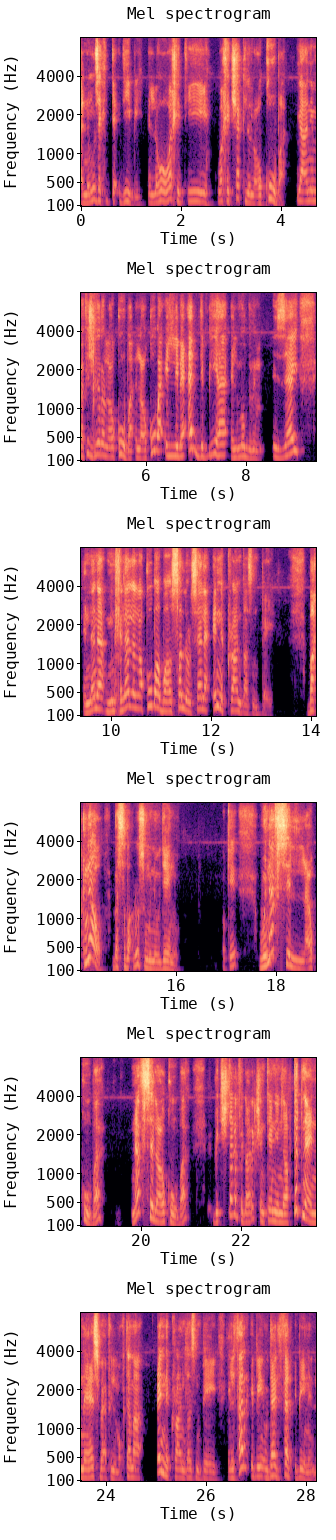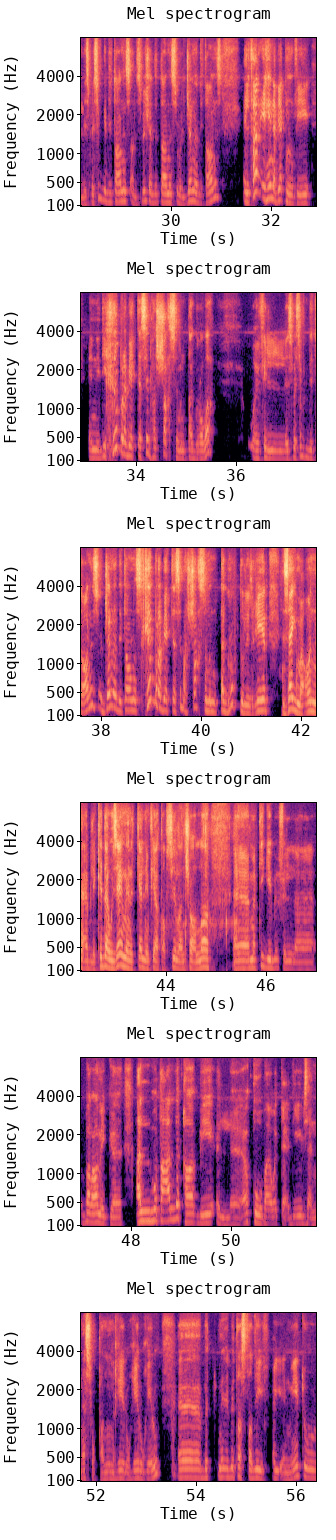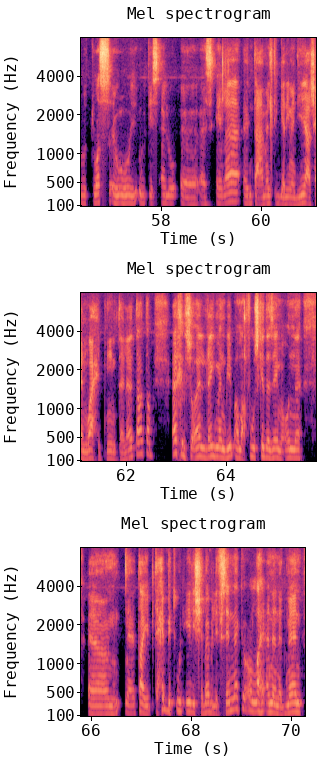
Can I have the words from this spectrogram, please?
النموذج التأديبي اللي هو واخد إيه؟ واخد شكل العقوبة. يعني ما فيش غير العقوبة. العقوبة اللي بأدب بيها المجرم. إزاي؟ إن أنا من خلال العقوبة بوصل له رسالة إن crime doesn't pay. بقنعه بس بقرصه من ودانه. okay؟ ونفس العقوبة نفس العقوبة بتشتغل في direction تاني إنها بتقنع الناس بقى في المجتمع. إن crime doesn't pay الفرق بين وده الفرق بين ال specific deterrence أو ال special deterrence وال general deterrence الفرق هنا بيكمن في إن دي خبرة بيكتسبها الشخص من تجربة. وفي ال specific deterrence ال general deterrence خبرة بيكتسبها الشخص من تجربته للغير زي ما قلنا قبل كده وزي ما هنتكلم فيها تفصيلا إن شاء الله ما بتيجي في البرامج المتعلقة بالعقوبة والتأديب زي الناس والقانون غيره غيره غيره بتستضيف أي إنميت وتسأله أسئلة أنت عملت الجريمة دي عشان واحد اثنين ثلاثة طب آخر سؤال دايما بيبقى محفوظ كده زي ما قلنا طيب تحب تقول إيه للشباب اللي في سنك؟ والله أنا ندمان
